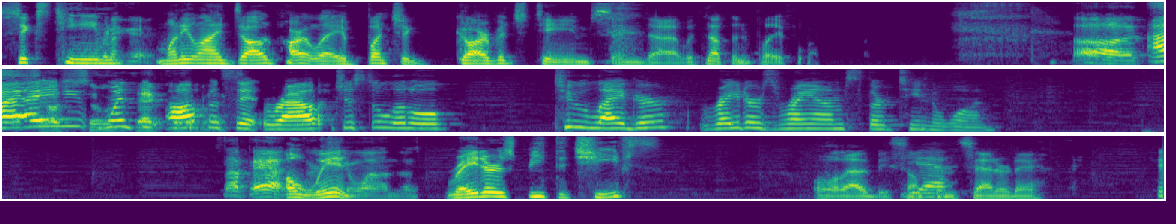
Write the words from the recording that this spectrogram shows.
Six team money line dog parlay, a bunch of garbage teams, and uh, with nothing to play for. Oh, I so went the opposite route, just a little two legger. Raiders, Rams, 13 to 1 not bad. Oh, win. on those. Raiders beat the Chiefs. Oh, that would be something Yeah. Saturday.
